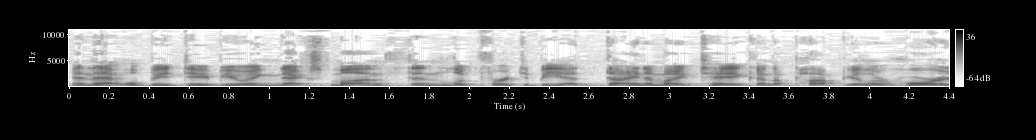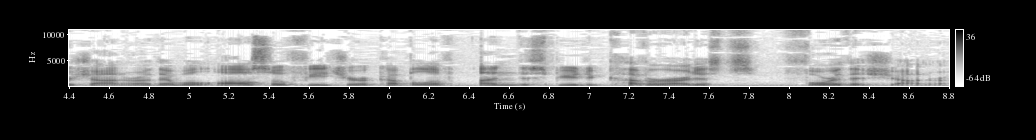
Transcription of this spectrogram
and that will be debuting next month. And look for it to be a dynamite take on a popular horror genre that will also feature a couple of undisputed cover artists for this genre.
